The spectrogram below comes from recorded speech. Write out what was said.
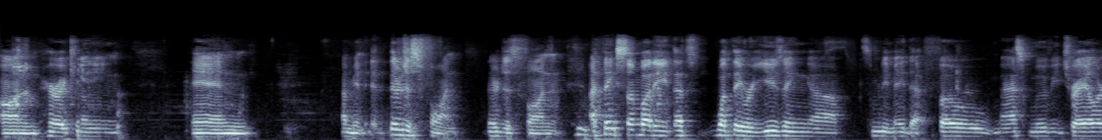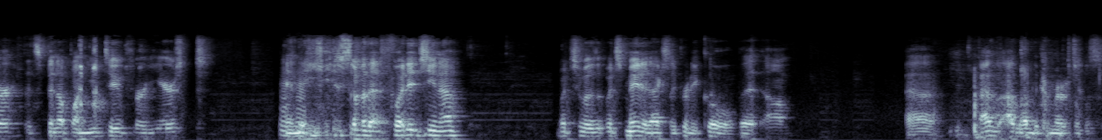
on Hurricane, and I mean they're just fun. They're just fun. I think somebody that's what they were using. Uh, somebody made that faux mask movie trailer that's been up on YouTube for years, and they used some of that footage, you know, which was which made it actually pretty cool. But um, uh, I, I love the commercials.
